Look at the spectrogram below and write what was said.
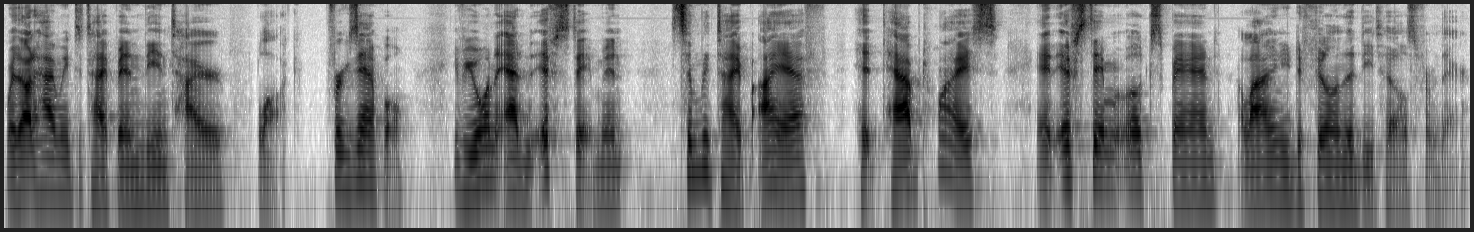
without having to type in the entire block. For example, if you want to add an if statement, simply type if, hit tab twice, and if statement will expand, allowing you to fill in the details from there.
